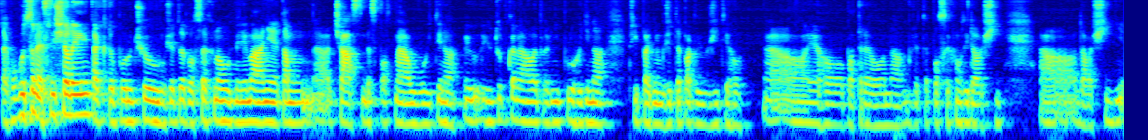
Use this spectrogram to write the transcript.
Tak pokud jste neslyšeli, tak doporučuji, můžete poslechnout minimálně je tam eh, část bezplatná u Vojty na YouTube kanále, první půl hodina, případně můžete pak využít jeho, eh, jeho Patreon a můžete poslechnout i další, eh, další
